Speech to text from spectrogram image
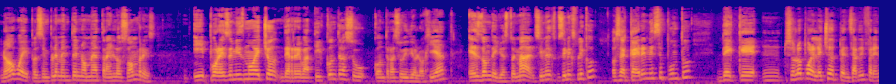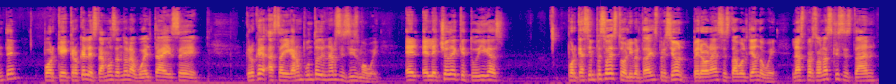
No, güey, pues simplemente no me atraen los hombres. Y por ese mismo hecho de rebatir contra su, contra su ideología, es donde yo estoy mal. ¿Sí me, me explico? O sea, caer en ese punto de que mm, solo por el hecho de pensar diferente, porque creo que le estamos dando la vuelta a ese... Creo que hasta llegar a un punto de un narcisismo, güey. El, el hecho de que tú digas, porque así empezó esto, libertad de expresión, pero ahora se está volteando, güey. Las personas que se están,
